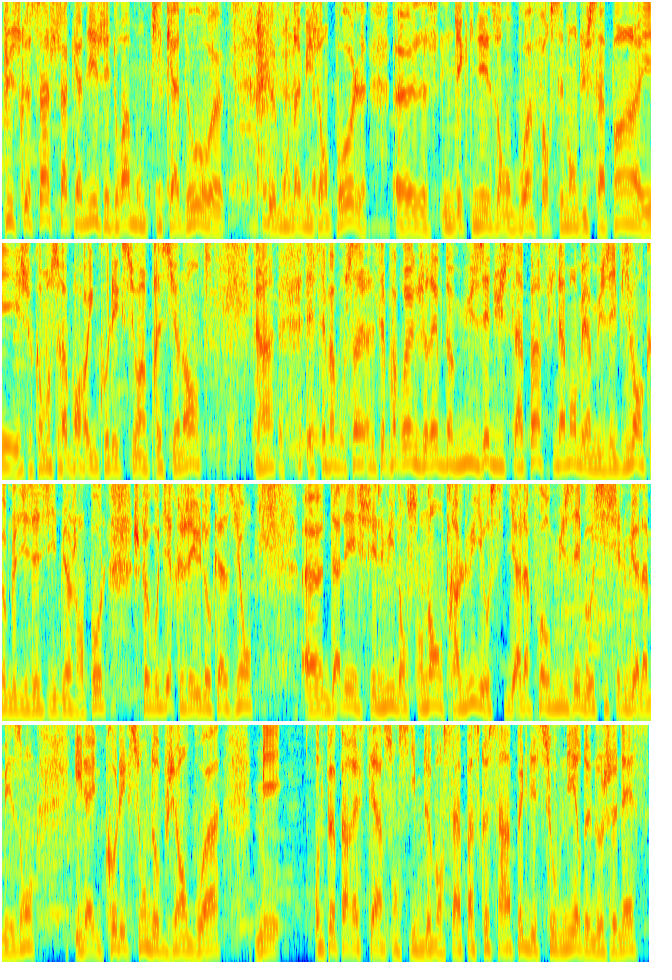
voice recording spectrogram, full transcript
Plus que ça, chaque année, j'ai droit à mon petit cadeau de mon ami Jean-Paul, une déclinaison en bois forcément du sapin, et je commence à avoir une collection impressionnante. Hein et c'est pas pour ça, c'est pas pour rien que je rêve d'un musée du sapin finalement, mais un musée vivant, comme le disait si bien Jean-Paul. Je peux vous dire que j'ai eu l'occasion d'aller chez lui dans son antre à lui aussi, à la fois au musée, mais aussi chez lui à la maison. Il a une collection d'objets en bois mais on ne peut pas rester insensible devant ça parce que ça rappelle des souvenirs de nos jeunesses,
